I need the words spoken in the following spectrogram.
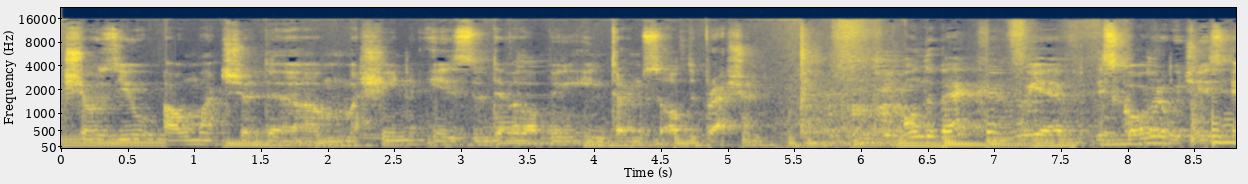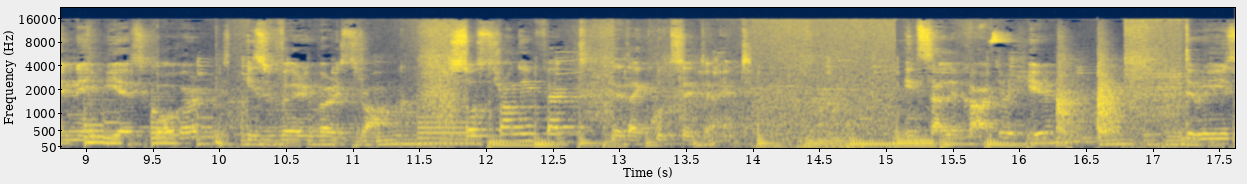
shows you how much the um, machine is developing in terms of depression. On the back we have this cover which is an ABS cover, it's very very strong, so strong in fact that I could sit on it. Inside the carter here there is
